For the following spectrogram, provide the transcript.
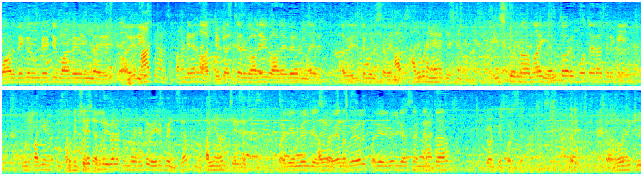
వాళ్ళ దగ్గర ఉండేటి వాళ్ళ దగ్గర ఉన్నాయి. హార్టికల్చర్ వాళ్ళవి వాళ్ళ దగ్గర ఉన్నాయి. ఆ వెజిటబుల్స్ అది కూడా నేనే తీసుకుంటాను తీసుకున్నామా? ఎంతవరకు పోతాయి రాత్రికి? ఇప్పుడు పదిహేను. తొమ్మిది వేల తొంభై రెండు వెళ్ళిపోయింది సార్. పదిహేను వేలు చేసేస్తాను. పదిహేను వేలు చేస్తాం ఎనభై వేలకు పదిహేను వేలు చేస్తాండి ఎంత? Twenty percent. మరి రోజుకి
